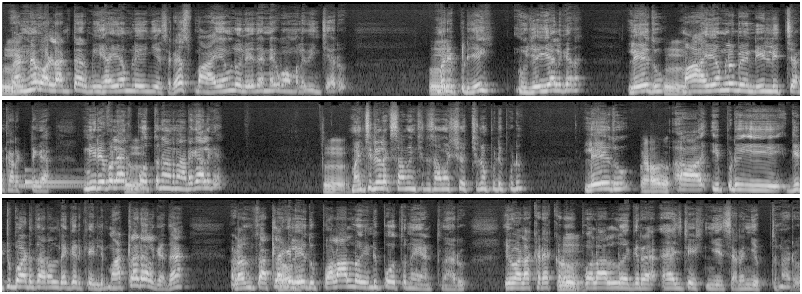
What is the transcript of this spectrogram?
వెంటనే వాళ్ళు అంటారు మీ హయాంలో ఏం చేశారు? ఎస్ మా హయాంలో లేదనే మమ్మల్ని దించారు. మరి ఇప్పుడు చెయ్యి నువ్వు చెయ్యాలి కదా. లేదు మా హయాంలో మేము నీళ్ళు ఇచ్చాం కరెక్ట్గా. మీరు ఇవ్వలేకపోతున్నారని అడగాలిగా? మంచినీళ్ళకి సంబంధించిన సమస్య వచ్చినప్పుడు ఇప్పుడు? లేదు ఇప్పుడు ఈ గిట్టుబాటు ధరల దగ్గరికి వెళ్ళి మాట్లాడాలి కదా? వాళ్ళంతా అట్లాగే లేదు పొలాల్లో ఎండిపోతున్నాయి అంటున్నారు. ఇవాళ అక్కడెక్కడో పొలాల దగ్గర యాజిటేషన్ చేశారని చెప్తున్నారు.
